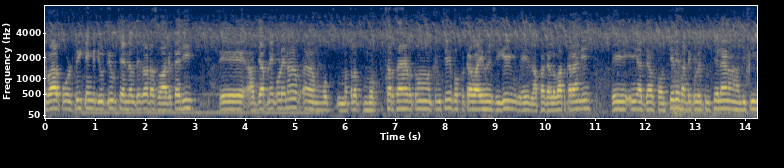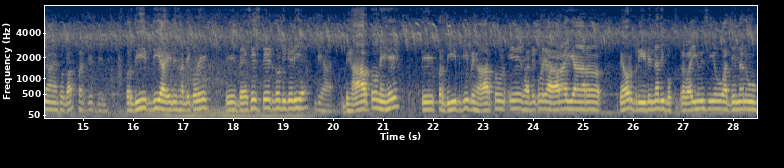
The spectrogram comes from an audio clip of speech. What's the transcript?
ਵਾਲ ਪੋਲਟਰੀ ਕਿੰਗ YouTube ਚੈਨਲ ਤੇ ਤੁਹਾਡਾ ਸਵਾਗਤ ਹੈ ਜੀ। ਤੇ ਅੱਜ ਆਪਣੇ ਕੋਲੇ ਨਾ ਅਹ, ਮੁਕ- ਮਤਲਬ ਮੁਕਤਸਰ ਸਾਹਿਬ ਤੋਂ ਚੂਚੇ ਬੁੱਕ ਕਰਵਾਏ ਹੋਏ ਸੀਗੇ। ਇਹ ਆਪਾਂ ਗੱਲਬਾਤ ਕਰਾਂਗੇ। ਤੇ ਇਹ ਅੱਜ ਪਹੁੰਚੇ ਨੇ ਸਾਡੇ ਕੋਲੇ ਚੂਚੇ ਲੈਣ। ਹਾਂਜੀ ਕੀ ਨਾਮ ਹੈ ਤੁਹਾਡਾ? ਪ੍ਰਦੀਪ ਜੀ। ਪ੍ਰਦੀਪ ਜੀ ਆਏ ਨੇ ਸਾਡੇ ਕੋਲੇ। ਤੇ ਵੈਸੇ ਸਟੇਟ ਤੁਹਾਡੀ ਕਿਹੜੀ ਹੈ? ਬਿਹਾਰ। ਬਿਹਾਰ ਤੋਂ ਨੇ ਇਹ। ਤੇ ਪ੍ਰਦੀਪ ਜੀ ਬਿਹਾਰ ਤੋਂ ਇਹ ਸਾਡੇ ਕੋਲੇ R I R pure breed ਇਹਨਾਂ ਦੀ ਬੁੱਕ ਕਰਵਾਈ ਹੋਈ ਸੀ। ਉਹ ਅੱਜ ਇਹਨਾਂ ਨੂੰ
